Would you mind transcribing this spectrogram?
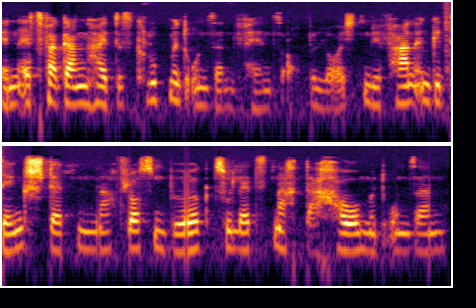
NS-Vergangenheit des Club mit unseren Fans auch beleuchten. Wir fahren in Gedenkstätten nach Flossenbürg, zuletzt nach Dachau mit unseren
